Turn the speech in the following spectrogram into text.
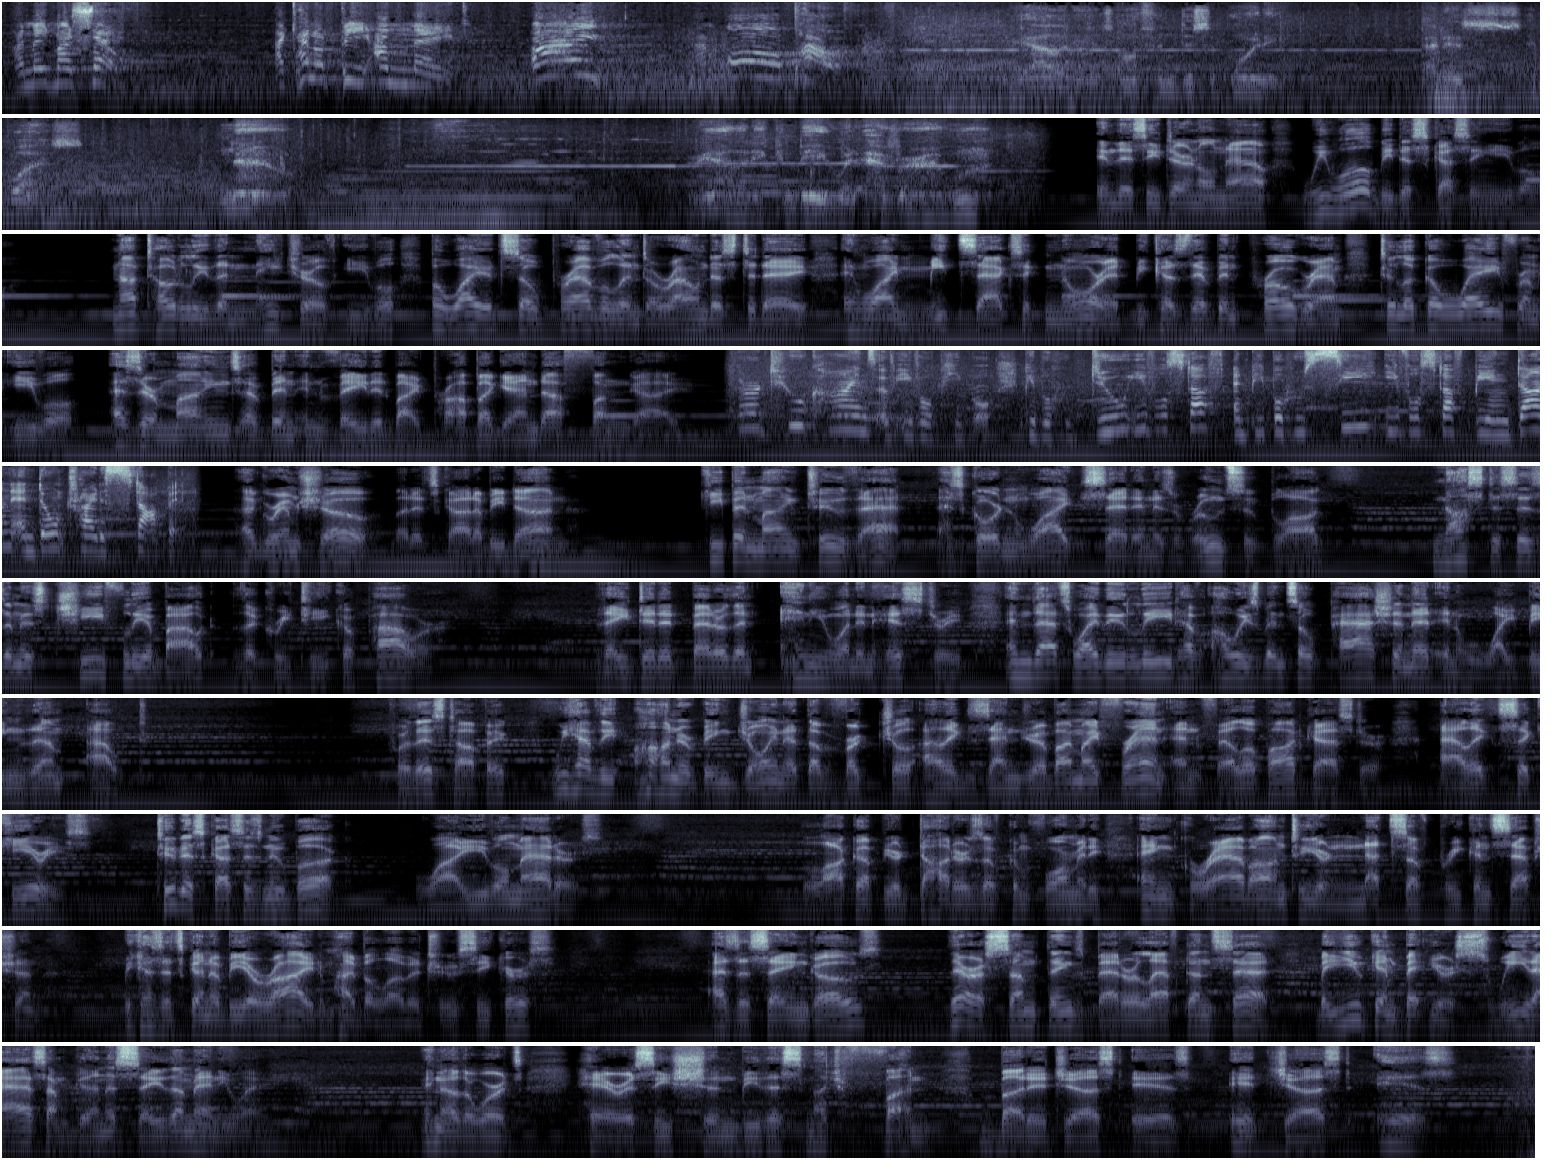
I made myself. I cannot be unmade. I am all powerful reality is often disappointing. That is, it was. Now. Reality can be whatever I want. In this eternal now, we will be discussing evil. Not totally the nature of evil, but why it's so prevalent around us today and why meat sacks ignore it because they've been programmed to look away from evil as their minds have been invaded by propaganda fungi. There are two kinds of evil people people who do evil stuff, and people who see evil stuff being done and don't try to stop it. A grim show, but it's gotta be done. Keep in mind, too, that, as Gordon White said in his RuneSoup blog, Gnosticism is chiefly about the critique of power. They did it better than anyone in history, and that's why the elite have always been so passionate in wiping them out. For this topic, we have the honor of being joined at the virtual Alexandria by my friend and fellow podcaster, Alex Tsakiris, to discuss his new book, Why Evil Matters. Lock up your daughters of conformity and grab onto your nuts of preconception. Because it's going to be a ride, my beloved true seekers. As the saying goes, there are some things better left unsaid, but you can bet your sweet ass I'm gonna say them anyway. In other words, heresy shouldn't be this much fun, but it just is. It just is.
